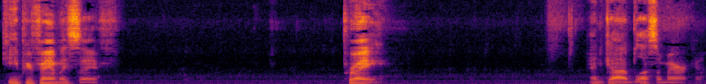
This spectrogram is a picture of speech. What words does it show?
Keep your family safe. Pray. And God bless America.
